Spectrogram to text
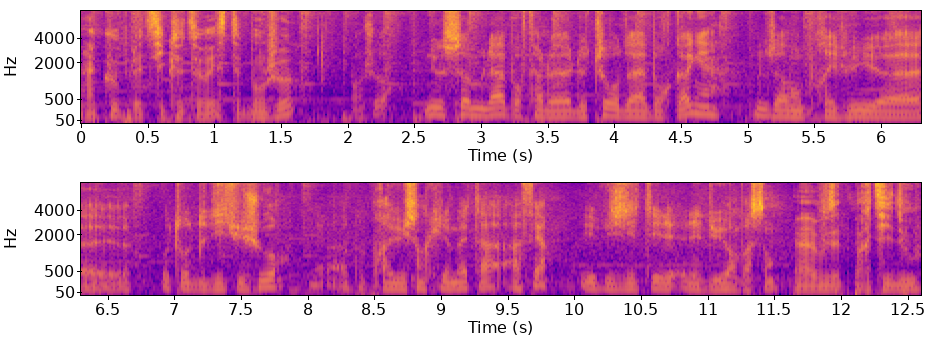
un couple de cyclotouristes. Bonjour. Bonjour. Nous sommes là pour faire le, le tour de la Bourgogne. Nous avons prévu euh, autour de 18 jours, à peu près 800 km à, à faire et visiter les- les lieux en passant. Euh, vous êtes parti d'où?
